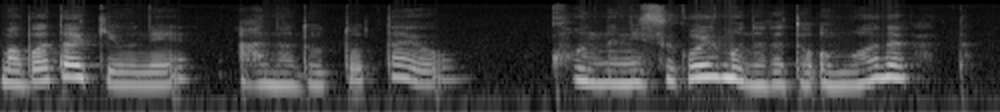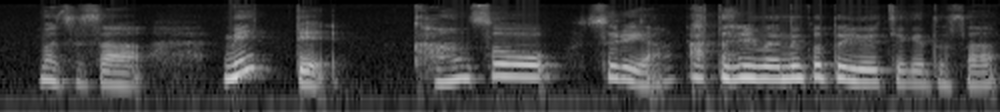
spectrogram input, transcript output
まばたきをね侮っとったよ。こんなにすごいものだと思わなかった。まずさ目って乾燥するやん。当たり前のこと言っちゃけどさ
